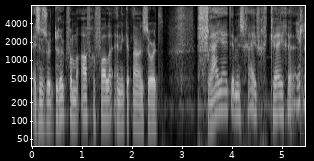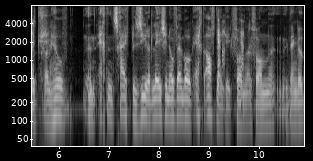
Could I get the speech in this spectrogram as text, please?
is een soort druk van me afgevallen. En ik heb nou een soort vrijheid in mijn schrijven gekregen. Heerlijk. Gewoon heel een, echt een schrijfplezier. Dat lees je in november ook echt af, denk ik. Van, van, uh, ik denk dat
